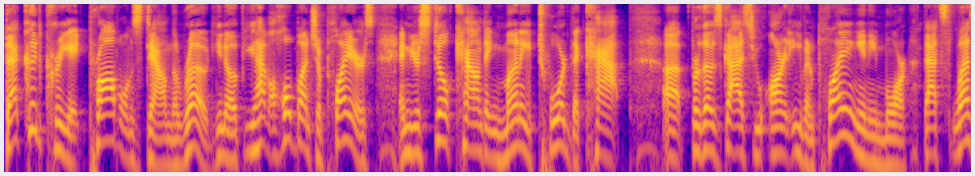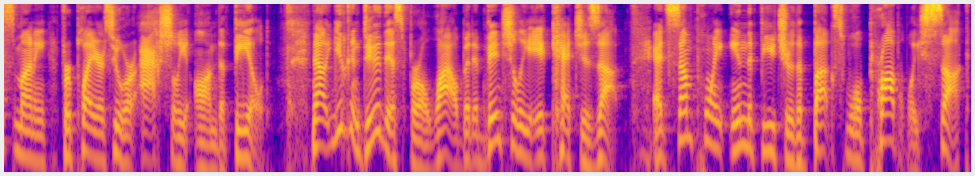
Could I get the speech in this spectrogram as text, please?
That could create problems down the road. You know, if you have a whole bunch of players and you're still counting money toward the cap uh, for those guys who aren't even playing anymore, that's less money for players who are actually on the field. Now, you can do this for a while, but eventually it catches up. At some point in the future, the Bucs will probably suck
